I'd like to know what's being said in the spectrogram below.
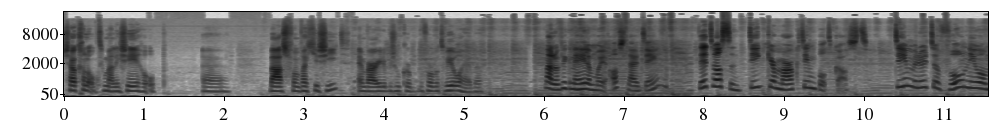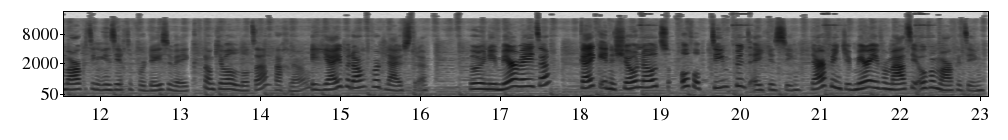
zou ik gaan optimaliseren op basis van wat je ziet en waar je de bezoeker bijvoorbeeld wil hebben. Nou, dat vind ik een hele mooie afsluiting. Dit was de 10 keer marketing podcast. 10 minuten vol nieuwe marketing inzichten voor deze week. Dankjewel Lotte. Graag gedaan. En jij bedankt voor het luisteren. Wil je nu meer weten? Kijk in de show notes of op team.agency. Daar vind je meer informatie over marketing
